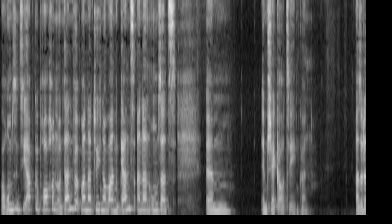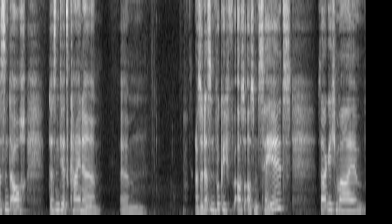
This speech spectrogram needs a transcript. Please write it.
warum sind sie abgebrochen und dann wird man natürlich nochmal einen ganz anderen Umsatz ähm, im Checkout sehen können. Also das sind auch, das sind jetzt keine, ähm, also das sind wirklich aus, aus dem Sales, sage ich mal,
